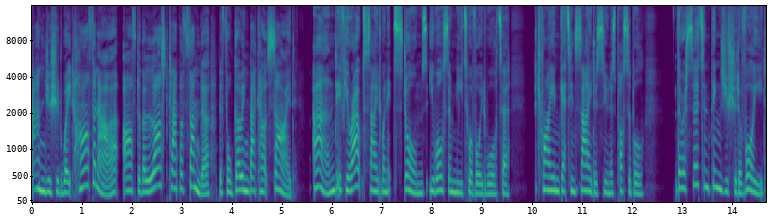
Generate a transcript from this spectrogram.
And you should wait half an hour after the last clap of thunder before going back outside. And if you're outside when it storms, you also need to avoid water. Try and get inside as soon as possible. There are certain things you should avoid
